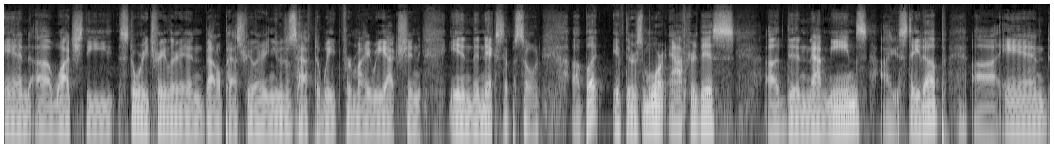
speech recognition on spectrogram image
and uh, watch the story trailer and battle pass trailer, and you just have to wait for my reaction in the next episode. Uh, but if there's more after this, uh, then that means I stayed up uh, and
